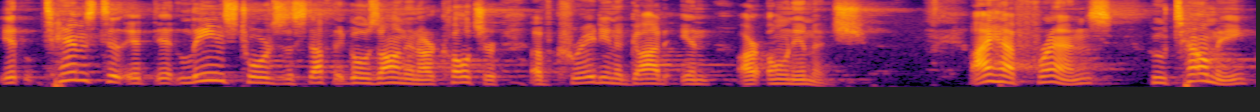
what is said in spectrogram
it tends to, it, it leans towards the stuff that goes on in our culture of creating a God in our own image. I have friends who tell me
